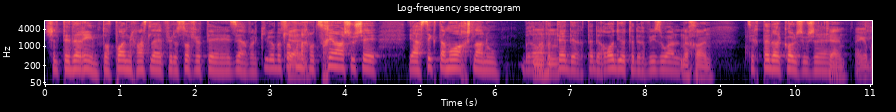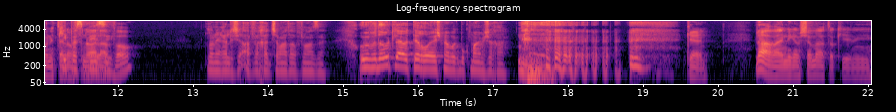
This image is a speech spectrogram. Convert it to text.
של תדרים. טוב, פה אני נכנס לפילוסופיות אה, זה, אבל כאילו בסוף כן. אנחנו צריכים משהו שיעסיק את המוח שלנו ברמת התדר, תדר אודיו, תדר ויזואל. נכון. צריך תדר כלשהו ש... כן, רגע, בוא ניתן לאופנוע. לעבור. לא נראה לי שאף אחד שמע את האופנוע הזה. הוא בוודאות לא יותר רועש מהבקבוק מים שלך. כן. לא, אבל אני גם שומע אותו, כי אני...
